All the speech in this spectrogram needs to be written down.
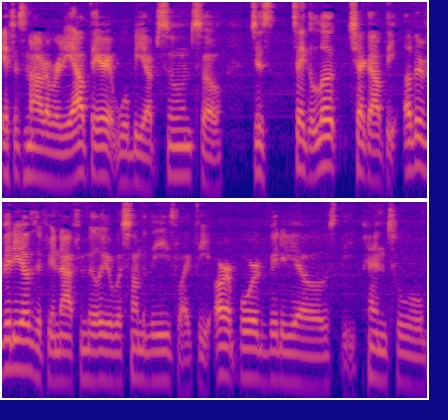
If it's not already out there, it will be up soon. So just take a look, check out the other videos if you're not familiar with some of these, like the artboard videos, the pen tool,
